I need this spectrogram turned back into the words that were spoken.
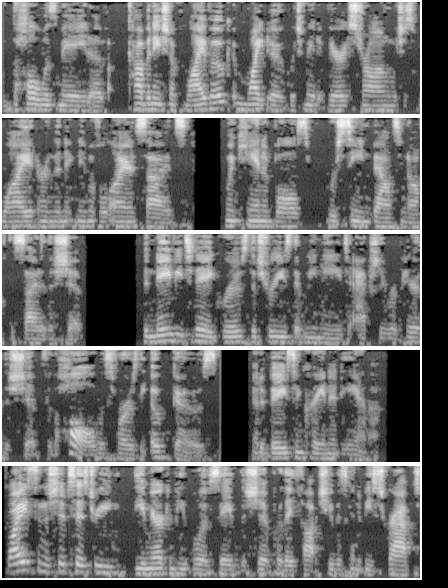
the hull was made of a combination of live oak and white oak, which made it very strong, which is why it earned the nickname of Old Ironsides when cannonballs were seen bouncing off the side of the ship. The Navy today grows the trees that we need to actually repair the ship for the hull as far as the oak goes at a base in Crane, Indiana. Twice in the ship's history, the American people have saved the ship where they thought she was going to be scrapped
